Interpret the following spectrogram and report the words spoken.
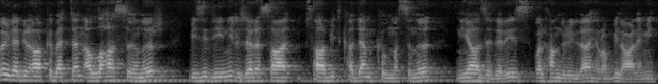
Böyle bir akıbetten Allah'a sığınır, bizi dini üzere sabit kadem kılmasını niyaz ederiz. Velhamdülillahi Rabbil Alemin.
